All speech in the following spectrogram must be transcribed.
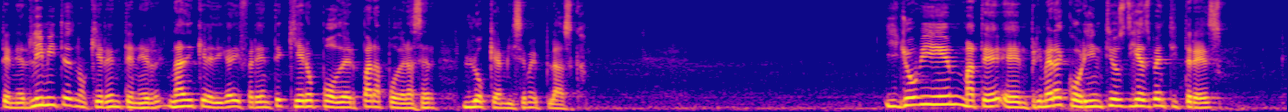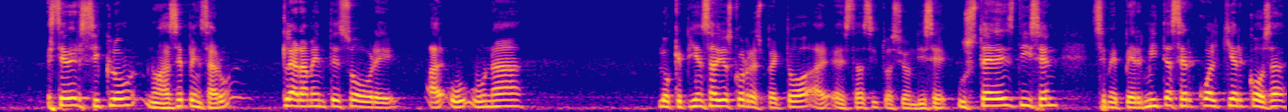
tener límites, no quieren tener nadie que le diga diferente, quiero poder para poder hacer lo que a mí se me plazca. Y yo vi en, Mate, en 1 Corintios 10, 23, este versículo nos hace pensar claramente sobre una, lo que piensa Dios con respecto a esta situación. Dice, ustedes dicen, se me permite hacer cualquier cosa,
